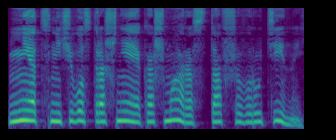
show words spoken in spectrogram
Нет ничего страшнее кошмара, ставшего рутиной.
